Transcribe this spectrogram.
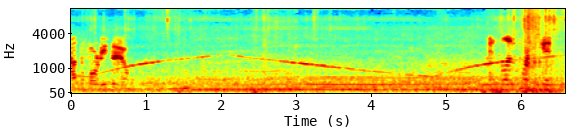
out to 42. It's Forty-two.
